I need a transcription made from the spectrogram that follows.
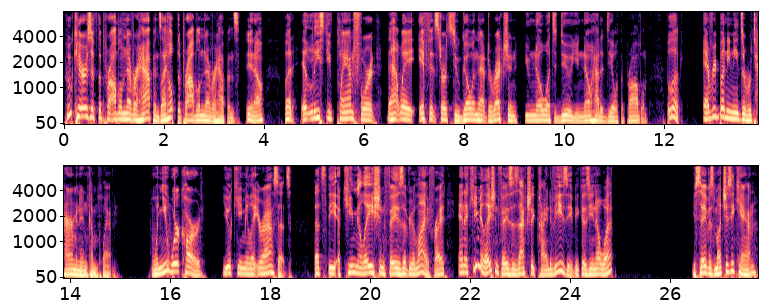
who cares if the problem never happens? I hope the problem never happens, you know? But at least you've planned for it. That way, if it starts to go in that direction, you know what to do. You know how to deal with the problem. But look, everybody needs a retirement income plan. When you work hard, you accumulate your assets. That's the accumulation phase of your life, right? And accumulation phase is actually kind of easy because you know what? You save as much as you can,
